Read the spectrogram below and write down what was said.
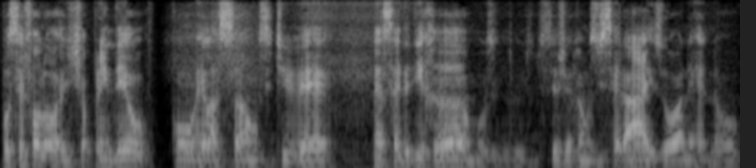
Você falou, a gente aprendeu com relação se tiver né, saída de ramos, seja ramos viscerais ou, ane- no-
